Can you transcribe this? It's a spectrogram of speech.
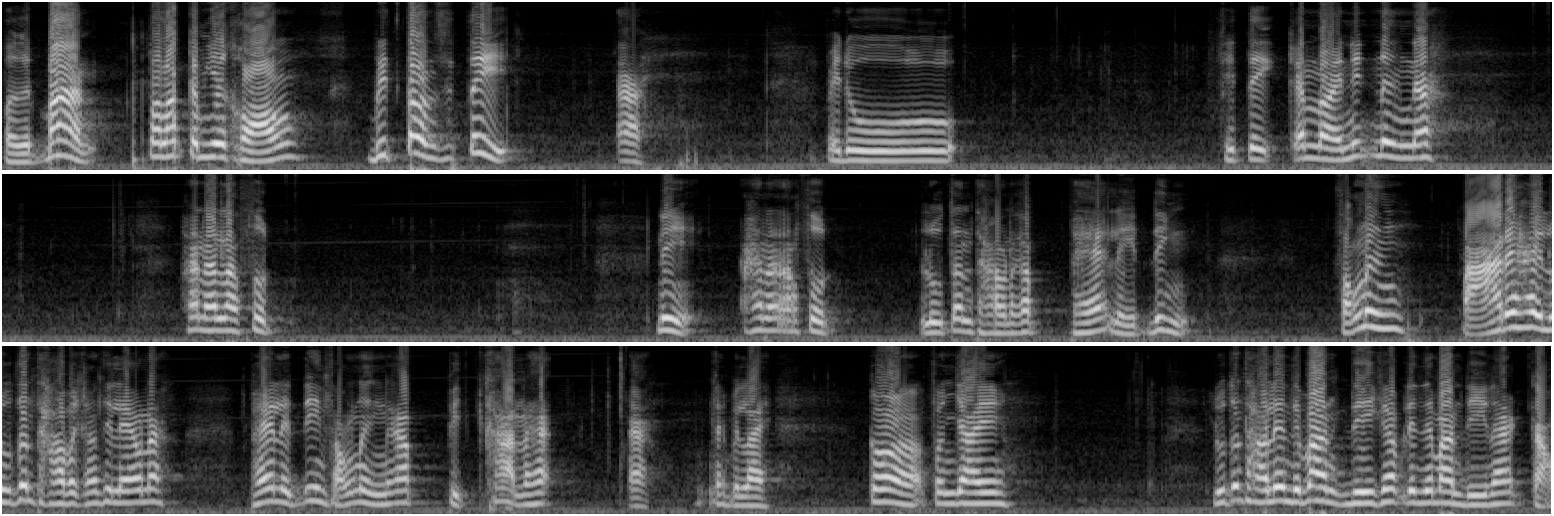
เปิดบ้านต้อนรับกับเยือของบริตตันซิตี้อะ ไปดูสถิติกันหน่อยนิดนึงนะห้านัดหลังสุด นี่ห้านัดหลังสุดลูตันทาวนะครับ แพ้เรดดิ้งสองหนึ่งป๋าได้ให้ลูตันทาวไปครั้งที่แล้วนะ แพ้เรดดิ้งสองหนึ่งนะครับ ผิดคาดนะฮะ อะ ไม่เป็นไร ก็ส่วนใหญ่ลูตันทาวเล่นในบ้านดีครับ เล่นในบ้านดีนะ เก่า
